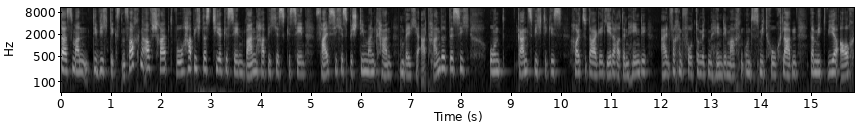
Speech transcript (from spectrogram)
dass man die wichtigsten Sachen aufschreibt. Wo habe ich das Tier gesehen? Wann habe ich es gesehen? Falls ich es bestimmen kann, um welche Art handelt es sich? Und ganz wichtig ist, heutzutage, jeder hat ein Handy, einfach ein Foto mit dem Handy machen und es mit hochladen, damit wir auch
